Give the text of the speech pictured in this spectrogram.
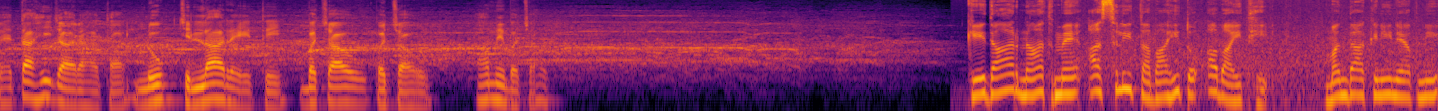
बहता ही जा रहा था। लोग चिल्ला रहे थे, बचाओ बचाओ, हमें बचाओ। केदारनाथ में असली तबाही तो अब आई थी। मंदाकिनी ने अपनी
